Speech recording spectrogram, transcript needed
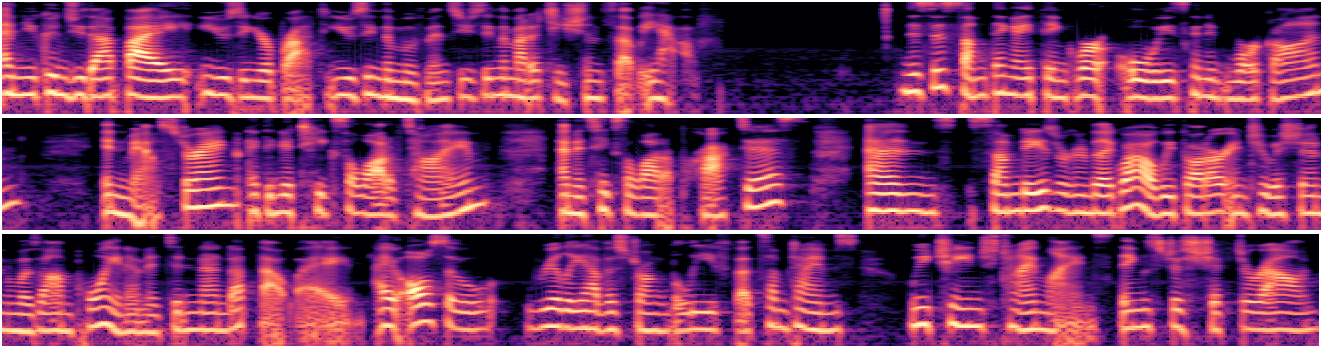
And you can do that by using your breath, using the movements, using the meditations that we have. This is something I think we're always going to work on in mastering. I think it takes a lot of time and it takes a lot of practice. And some days we're going to be like, wow, we thought our intuition was on point and it didn't end up that way. I also really have a strong belief that sometimes we change timelines, things just shift around.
